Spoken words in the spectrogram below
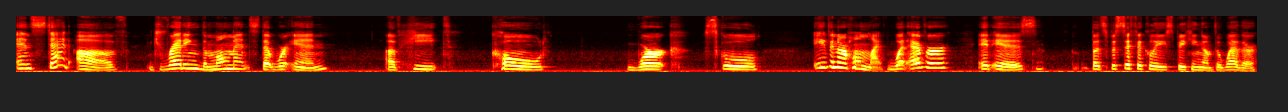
Instead of dreading the moments that we're in of heat, cold, work, school, even our home life, whatever it is, but specifically speaking of the weather,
